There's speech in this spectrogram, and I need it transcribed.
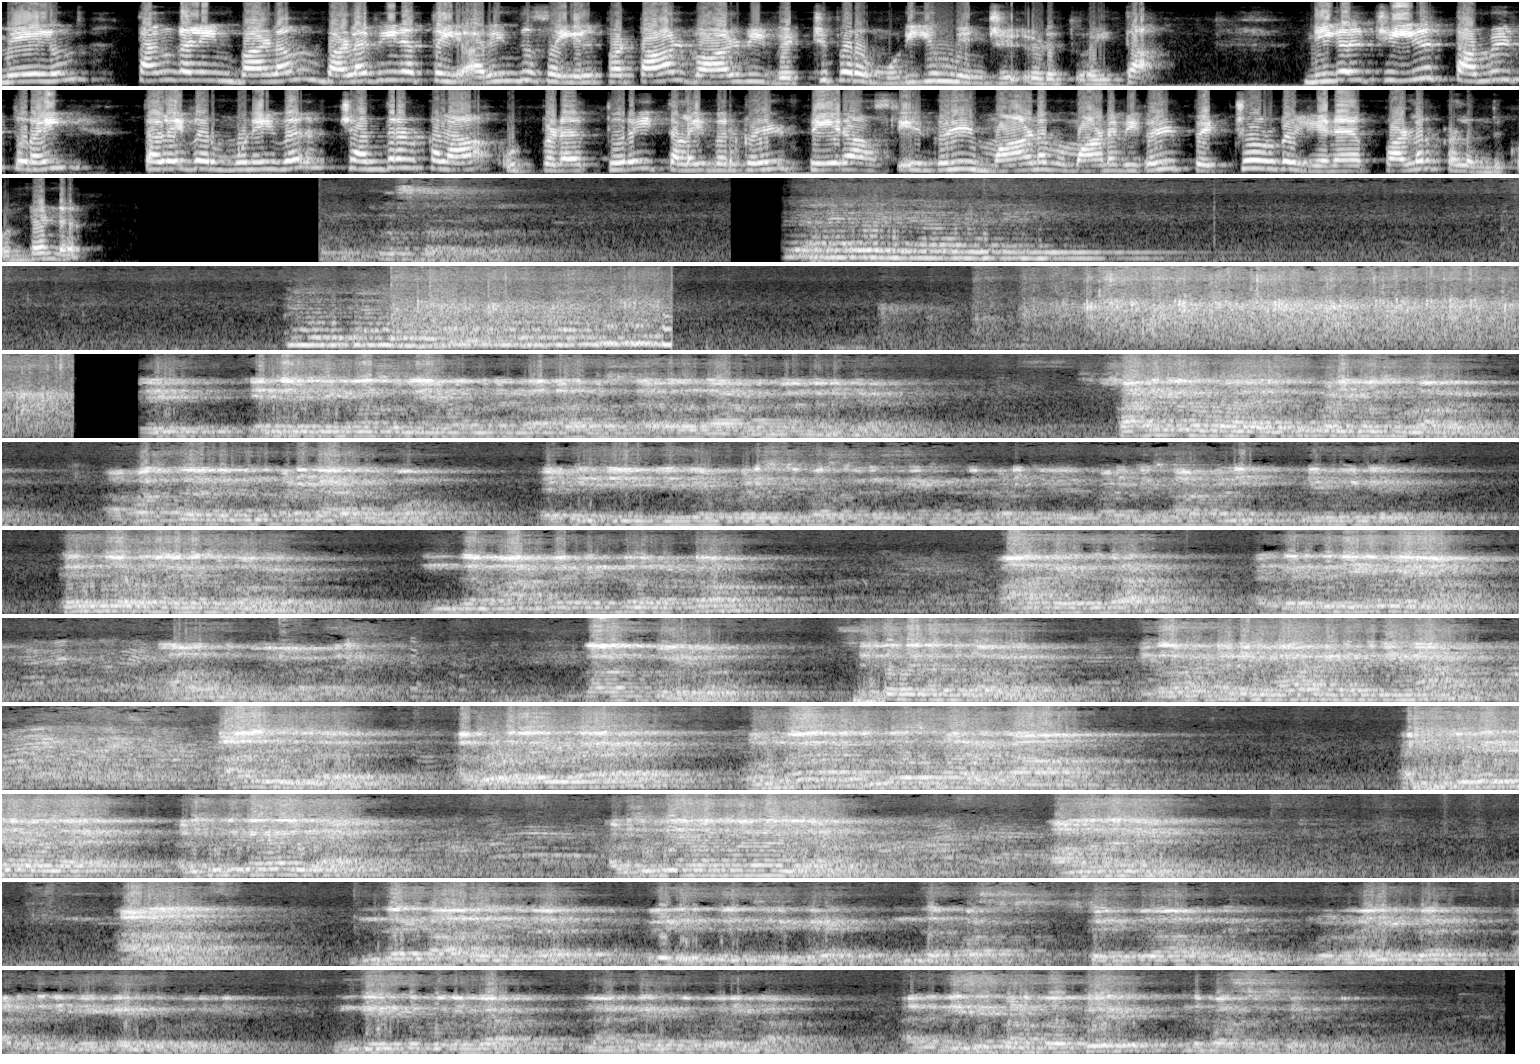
மேலும் தங்களின் பலம் பலவீனத்தை அறிந்து செயல்பட்டால் வாழ்வில் வெற்றி பெற முடியும் என்று எடுத்துரைத்தார். நிகழ்ச்சியில் தமிழ்துறை தலைவர் முனைவர் சந்திரகலா உட்பட துறை தலைவர்கள் பேராசிரியர்கள் மாணவ மாணவிகள் பெற்றோர்கள் என பலர் கலந்து கொண்டனர் தலைவர் அவர்களை நமது கல்வி என்ன விஷயங்கள்லாம் சொல்லி ஏமாத்துறாங்களோ அதை ஃபஸ்ட்டு அதில் தான் ஆரம்பிக்கலாம்னு நினைக்கிறேன். ஸ்டார்டிங்கில் நம்ம ஸ்கூல் படிக்கவும் சொல்லுவாங்க. ஃபஸ்ட்டு இருந்து படிக்க ஆரம்பிப்போம். எல்கேஜி யூகேஜி அப்படி படிச்சுட்டு ஃபஸ்ட் ஸ்டாண்டர்ட் செகண்ட் ஸ்டாண்டர்ட் படிக்க படிக்க ஸ்டார்ட் பண்ணி இப்படியே போயிட்டே இருக்கும். டென்த்து வரவங்க என்ன சொல்லுவாங்க? இந்த மார்க் டென்த்தில் மட்டும் மார்க் இருக்குதா அதுக்கு எடுத்து நீங்க போயிடலாம். லெவன்த்து போயிடலாம். லெவன்த்து போயிடலாம். சித்தத்தை என்ன சொல்லுவாங்க? இதில் மட்டும் நீங்கள் மார்க் எடுத்துட்டீங்கன்னா காலேஜ் இல்ல அதோட லைஃப்ல ரொம்ப சந்தோஷமா இருக்கலாம். அடிக்கவே தேவையில்ல? அப்படி சொல்லிருக்காங்க இல்லையா? அப்படி சொல்லி ஏமாத்துறாங்க இல்லையா? ஆமா தானே ஆனா இந்த காலேஜ்ல இப்ப எடுத்து வச்சிருக்க இந்த ஃபர்ஸ்ட் ஸ்டெப் தான் வந்து உங்களோட லைஃப்ல அடுத்து நீங்க எங்க இருக்க போறீங்க? இங்க இருக்க போறீங்களா? இல்ல அங்க இருக்க போறீங்களா? அது டிசைட் பண்ண போக்கு இந்த ஃபர்ஸ்ட் ஸ்டெப் தான்.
